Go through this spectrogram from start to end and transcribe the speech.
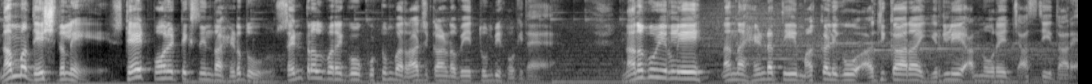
ನಮ್ಮ ದೇಶದಲ್ಲಿ ಸ್ಟೇಟ್ ಪಾಲಿಟಿಕ್ಸ್ನಿಂದ ಹಿಡಿದು ಸೆಂಟ್ರಲ್ವರೆಗೂ ಕುಟುಂಬ ರಾಜಕಾರಣವೇ ತುಂಬಿ ಹೋಗಿದೆ. ನನಗೂ ಇರಲಿ, ನನ್ನ ಹೆಂಡತಿ ಮಕ್ಕಳಿಗೂ ಅಧಿಕಾರ ಇರಲಿ ಅನ್ನೋರೇ ಜಾಸ್ತಿ ಇದ್ದಾರೆ.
